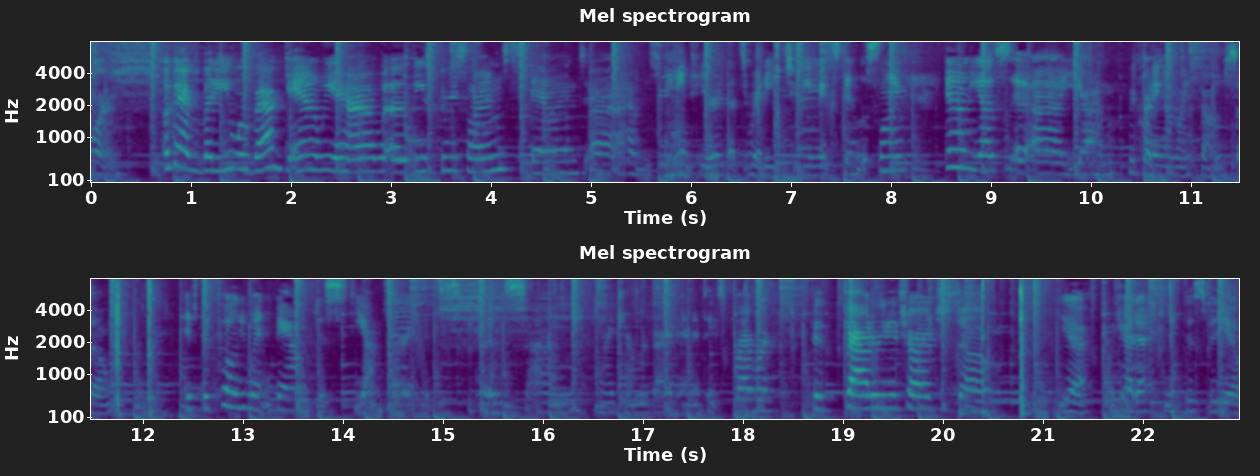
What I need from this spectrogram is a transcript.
worm. Okay everybody, we're back and we have uh, these three slimes and uh, I have this paint here that's ready to be mixed in the slime. And yes, uh, yeah, I'm recording on my phone, so if the quality went down, just, yeah, I'm sorry. It's because um, my camera died and it takes forever for the battery to charge, so yeah, we gotta make this video.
